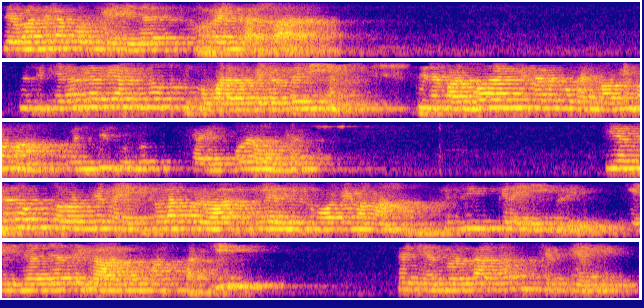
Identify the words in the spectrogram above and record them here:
llévatela porque ella es retrasada. Ni siquiera había diagnóstico para lo que yo tenía. Sin embargo, alguien le recomendó a mi mamá un instituto que hay en Colombia. Y ese doctor que me hizo la prueba le dijo a mi mamá que es increíble que ella haya llegado hasta aquí teniendo el daño que tiene.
